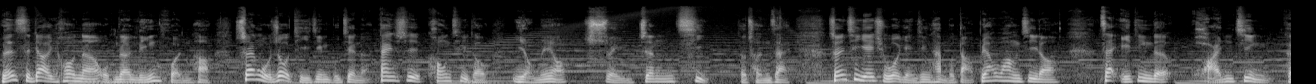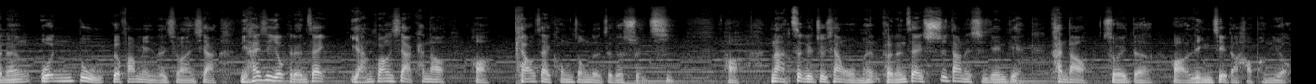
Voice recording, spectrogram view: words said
人死掉以后呢，我们的灵魂哈，虽然我肉体已经不见了，但是空气头有没有水蒸气的存在？水蒸气也许我眼睛看不到，不要忘记了，在一定的环境，可能温度各方面的情况下，你还是有可能在阳光下看到哈飘在空中的这个水汽。好，那这个就像我们可能在适当的时间点看到所谓的啊临界的好朋友，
